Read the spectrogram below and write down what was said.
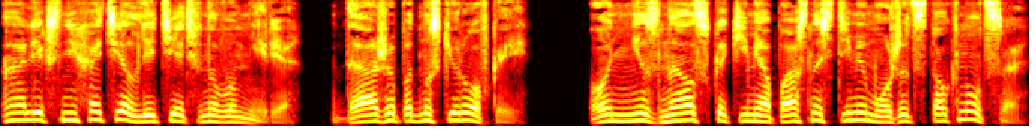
Алекс не хотел лететь в новом мире даже под маскировкой. Он не знал, с какими опасностями может столкнуться.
